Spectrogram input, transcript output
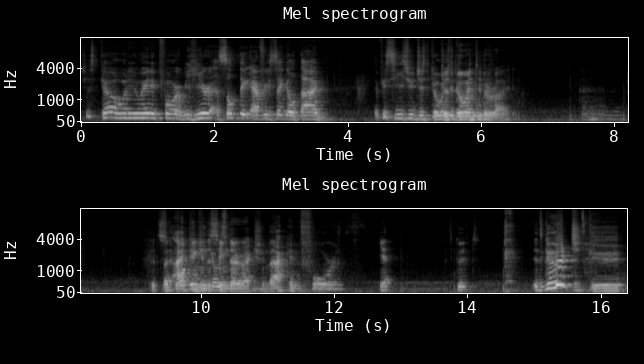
just go. What are you waiting for? We hear something every single time. If he sees you, just go into Just the go into the right. It's But I think walking in the same direction. Back and forth. Yeah. It's good. it's good. It's good.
